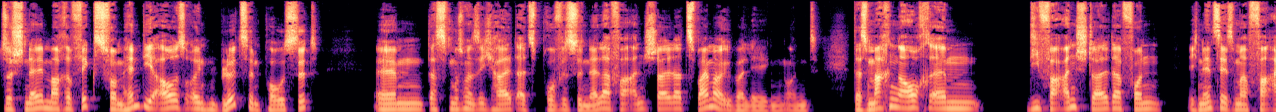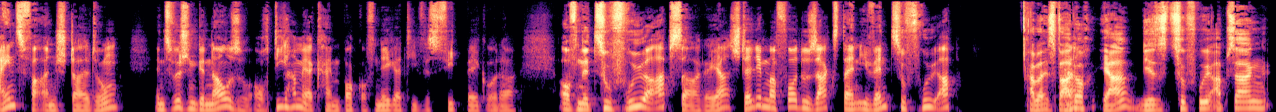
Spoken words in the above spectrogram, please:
so schnell mache fix vom Handy aus irgendeinen Blödsinn postet, ähm, das muss man sich halt als professioneller Veranstalter zweimal überlegen. Und das machen auch ähm, die Veranstalter von, ich nenne es jetzt mal Vereinsveranstaltungen, inzwischen genauso. Auch die haben ja keinen Bock auf negatives Feedback oder auf eine zu frühe Absage. Ja, stell dir mal vor, du sagst dein Event zu früh ab. Aber es war ja? doch, ja, dieses zu früh Absagen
